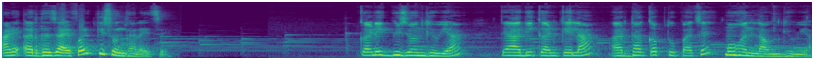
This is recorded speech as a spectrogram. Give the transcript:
आणि अर्ध जायफळ किसून घालायचे. कणिक भिजवून घेऊया. त्याआधी कणकेला अर्धा कप तुपाचे मोहन लावून घेऊया.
